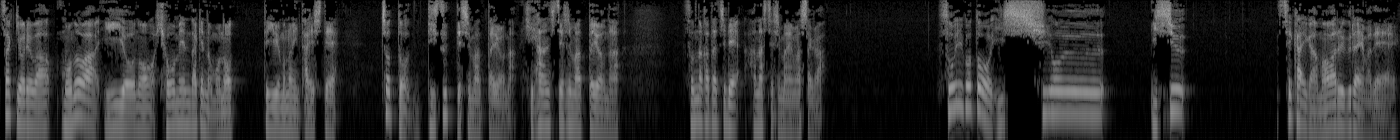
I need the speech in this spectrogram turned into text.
さっき俺は物は言いようの表面だけのものっていうものに対して、ちょっとディスってしまったような、批判してしまったような、そんな形で話してしまいましたが、そういうことを一周、一周世界が回るぐらいまで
